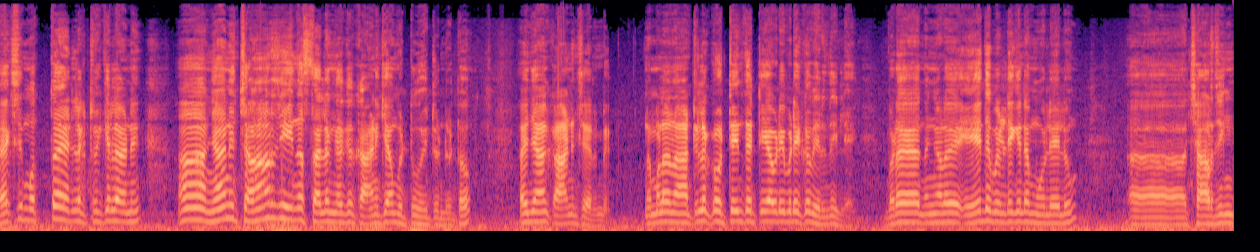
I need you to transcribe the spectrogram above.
ടാക്സി മൊത്തം ഇലക്ട്രിക്കലാണ് ആ ഞാൻ ചാർജ് ചെയ്യുന്ന സ്ഥലം നിങ്ങൾക്ക് കാണിക്കാൻ വിട്ടുപോയിട്ടുണ്ട് കേട്ടോ അത് ഞാൻ കാണിച്ചു തരുന്നുണ്ട് നമ്മളെ നാട്ടിലൊക്കെ ഒറ്റയും തെറ്റി അവിടെ ഇവിടെയൊക്കെ വരുന്നില്ലേ? ഇവിടെ നിങ്ങൾ ഏത് ബിൽഡിങ്ങിന്റെ മൂലയിലും ചാർജിങ്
